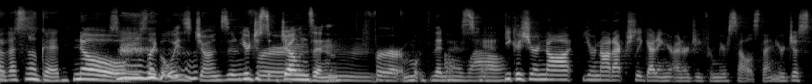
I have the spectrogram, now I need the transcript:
no, that's no good. No, So you're just like always jonesing. you're just for- jonesing Mm. for mo- the Oh, next wow. hit because you're not you're not actually getting your energy from your cells. Then you're just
